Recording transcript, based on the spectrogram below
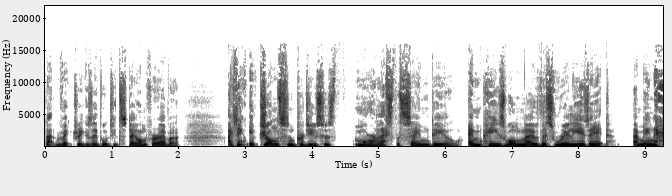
that victory because they thought she'd stay on forever. I think if Johnson produces more or less the same deal, MPs will know this really is it. I mean,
